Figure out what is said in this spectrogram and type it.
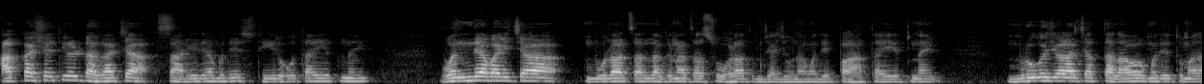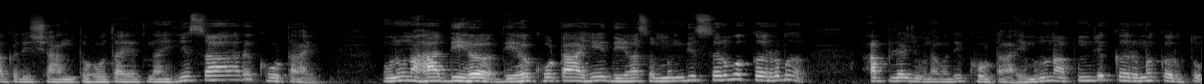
आकाशातील ढगाच्या सानिध्यामध्ये स्थिर होता येत नाही. वंद्याबाईच्या मुलाचा लग्नाचा सोहळा तुमच्या जीवनामध्ये पाहता येत नाही. मृगजळाच्या तलावामध्ये तुम्हाला कधी शांत होता येत नाही. हे सारं खोटं आहे. म्हणून हा देह देह खोटा आहे देहासंबंधी सर्व कर्म आपल्या जीवनामध्ये खोटा आहे. म्हणून आपण जे कर्म करतो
